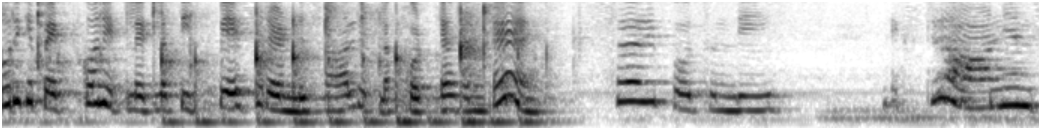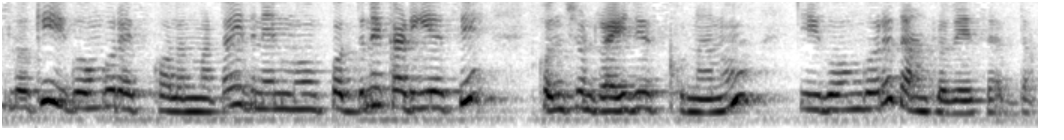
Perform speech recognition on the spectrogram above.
ఊరికి పెట్టుకొని ఇట్లా ఇట్లా తిప్పేసి రెండు సార్లు ఇట్లా కొట్టారంటే సరిపోతుంది. నెక్స్ట్ ఆనియన్స్లోకి ఈ గోంగూర వేసుకోవాలన్నమాట. ఇది నేను పొద్దునే కడిగేసి కొంచెం డ్రై చేసుకున్నాను. ఈ గోంగూర దాంట్లో వేసేద్దాం.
